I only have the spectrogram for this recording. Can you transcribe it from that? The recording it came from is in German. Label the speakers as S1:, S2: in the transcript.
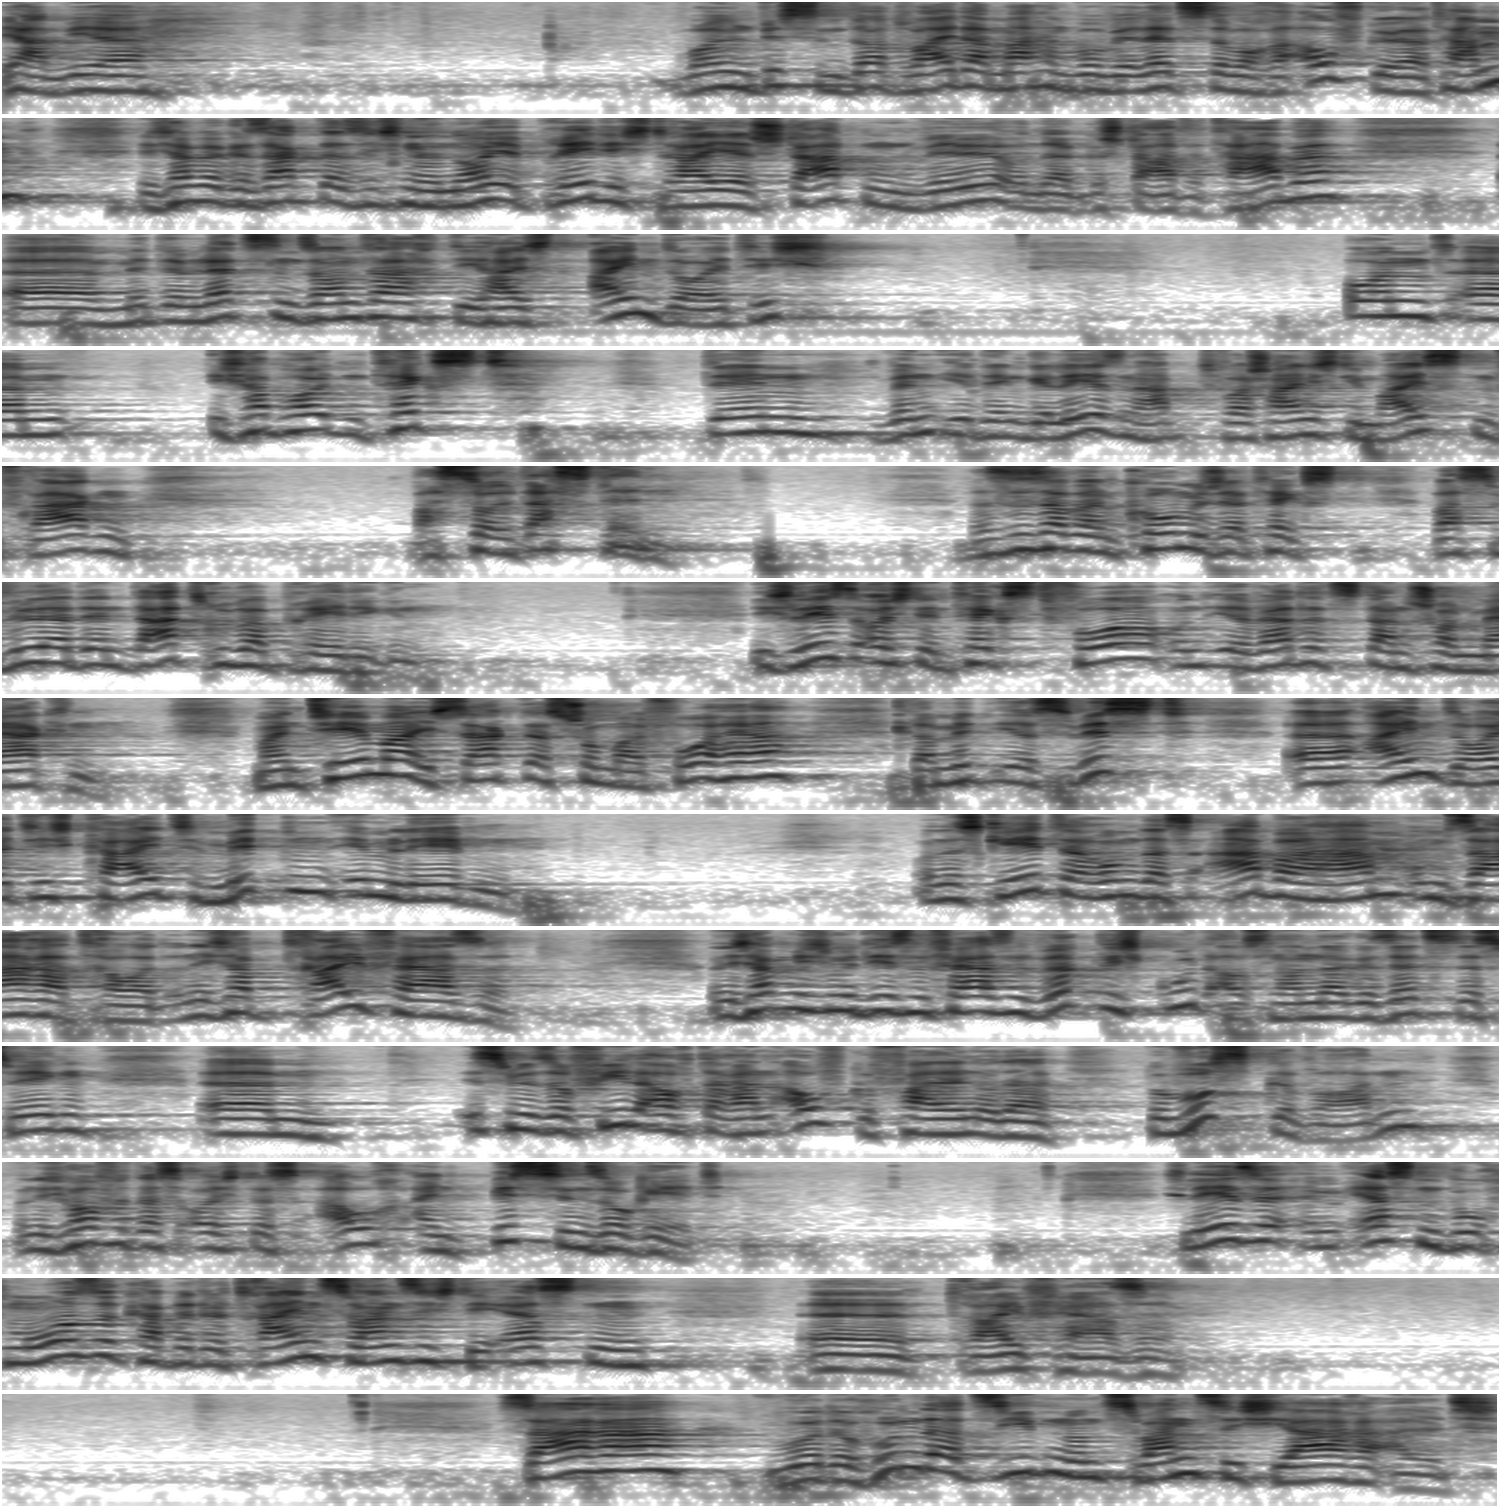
S1: Ja, wir wollen ein bisschen dort weitermachen, wo wir letzte Woche aufgehört haben. Ich habe ja gesagt, dass ich eine neue Predigtreihe starten will oder gestartet habe äh, mit dem letzten Sonntag, die heißt Eindeutig. Und ähm, ich habe heute einen Text, den, wenn ihr den gelesen habt, wahrscheinlich die meisten fragen, was soll das denn? Das ist aber ein komischer Text. Was will er denn darüber predigen? Ich lese euch den Text vor und ihr werdet es dann schon merken. Mein Thema, ich sage das schon mal vorher, damit ihr es wisst, äh, Eindeutigkeit mitten im Leben. Und es geht darum, dass Abraham um Sarah trauert. Und ich habe drei Verse. Und ich habe mich mit diesen Versen wirklich gut auseinandergesetzt. Deswegen ähm, ist mir so viel auch daran aufgefallen oder bewusst geworden. Und ich hoffe, dass euch das auch ein bisschen so geht. Ich lese im ersten Buch Mose, Kapitel 23, die ersten äh, drei Verse. Sarah wurde 127 Jahre alt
